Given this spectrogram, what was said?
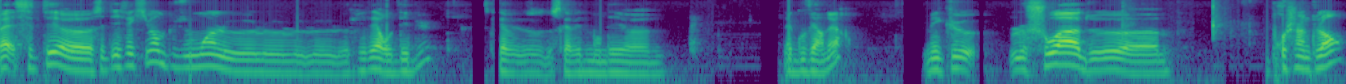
Bah, c'était, euh, c'était effectivement plus ou moins le, le, le- le critère au début, ce qu'avait, ce qu'avait demandé euh, la gouverneure, mais que le choix de euh, du prochain clan,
